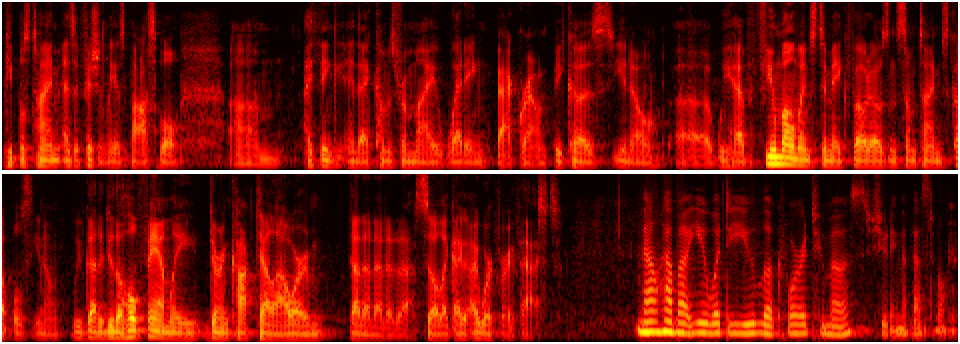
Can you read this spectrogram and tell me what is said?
people's time as efficiently as possible. Um, I think that comes from my wedding background because you know uh, we have a few moments to make photos, and sometimes couples, you know, we've got to do the whole family during cocktail hour and da da da da da. So like I, I work very fast. Nel, how about you? What do you look forward to most shooting the festival?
